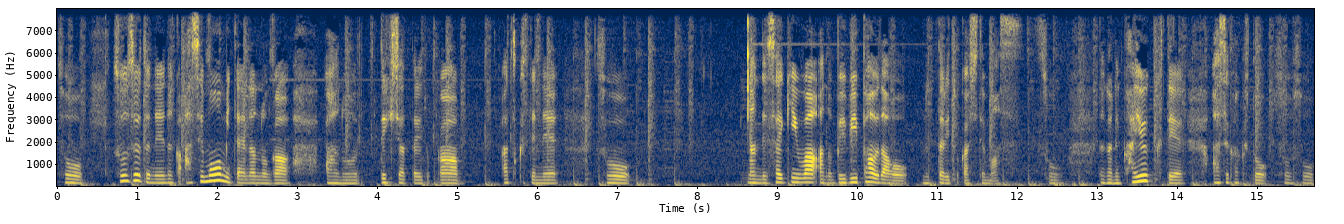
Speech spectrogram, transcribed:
そうそうするとねなんか汗もみたいなのがあのできちゃったりとか暑くてね。そう。なんで最近はあのベビーパウダーを塗ったりとかしてます。そう。なんかね痒くて汗かくと。そうそう。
